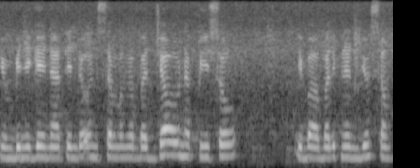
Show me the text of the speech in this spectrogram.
yung binigay natin doon sa mga badyaw na piso, ibabalik ng Diyos 10,000.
